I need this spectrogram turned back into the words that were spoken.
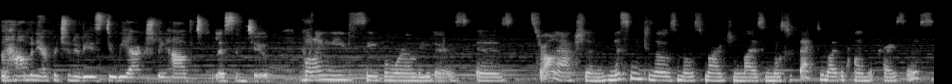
but how many opportunities do we actually have to listen to? What I need to see from world leaders is strong action, listening to those most marginalised and most affected by the climate crisis.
